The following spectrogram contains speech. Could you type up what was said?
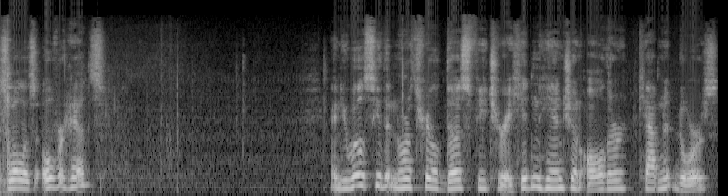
As well as overheads. And you will see that North Trail does feature a hidden hinge on all their cabinet doors.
